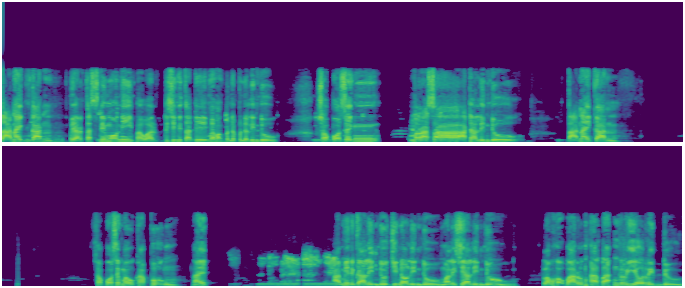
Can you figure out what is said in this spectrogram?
Tak naikkan biar testimoni bahwa di sini tadi memang benar-benar lindu. Sopo sing merasa ada lindu tak naikkan. Sopo sing mau gabung naik. Amerika lindu, Cina lindu, Malaysia lindu. Lawak baru Malang, Rio rindu.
